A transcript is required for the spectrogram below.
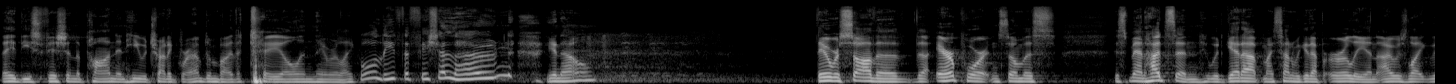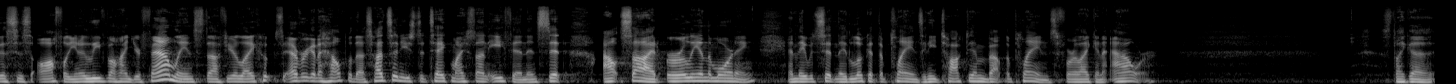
they had these fish in the pond and he would try to grab them by the tail and they were like, oh, leave the fish alone, you know? they oversaw the, the airport and so this, this man Hudson who would get up, my son would get up early and I was like, this is awful. You know, leave behind your family and stuff. You're like, who's ever going to help with us? Hudson used to take my son Ethan and sit outside early in the morning and they would sit and they'd look at the planes and he'd talk to him about the planes for like an hour. It's like a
